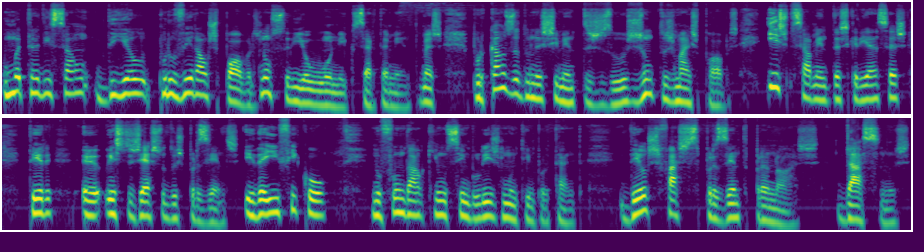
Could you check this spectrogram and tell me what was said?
uma tradição de ele prover aos pobres. Não seria o único, certamente, mas por causa do nascimento de Jesus, junto dos mais pobres e especialmente das crianças, ter uh, este gesto dos presentes. E daí ficou. No fundo, há aqui um simbolismo muito importante. Deus faz-se presente para nós, dá-se-nos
